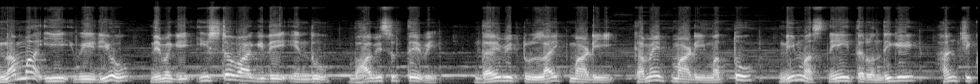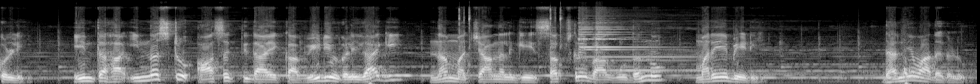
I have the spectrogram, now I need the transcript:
ನಮ್ಮ ಈ ವಿಡಿಯೋ ನಿಮಗೆ ಇಷ್ಟವಾಗಿದೆ ಎಂದು ಭಾವಿಸುತ್ತೇವೆ. ದಯವಿಟ್ಟು ಲೈಕ್ ಮಾಡಿ, ಕಮೆಂಟ್ ಮಾಡಿ ಮತ್ತು ನಿಮ್ಮ ಸ್ನೇಹಿತರೊಂದಿಗೆ ಹಂಚಿಕೊಳ್ಳಿ. ಇಂತಹ ಇನ್ನಷ್ಟು ಆಸಕ್ತಿದಾಯಕ ವಿಡಿಯೋಗಳಿಗಾಗಿ ನಮ್ಮ ಚಾನಲ್ಗೆ ಸಬ್ಸ್ಕ್ರೈಬ್ ಆಗುವುದನ್ನು ಮರೆಯಬೇಡಿ. ಧನ್ಯವಾದಗಳು.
